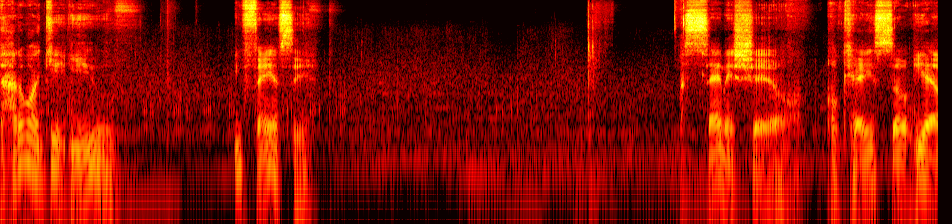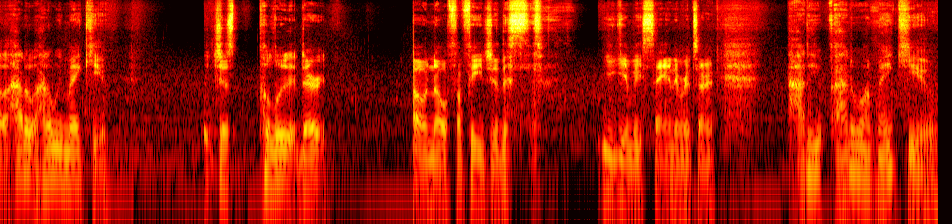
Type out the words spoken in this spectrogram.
How do I get you? You fancy. A Sanishell. Okay, so yeah, how do how do we make you? Just polluted dirt? Oh no, if I feed you this, you give me sand in return. How do you how do I make you?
